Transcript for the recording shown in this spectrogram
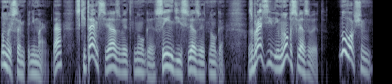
Ну, мы же с вами понимаем, да? С Китаем связывает многое, с Индией связывает много, с Бразилией много связывает. Ну, в общем,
